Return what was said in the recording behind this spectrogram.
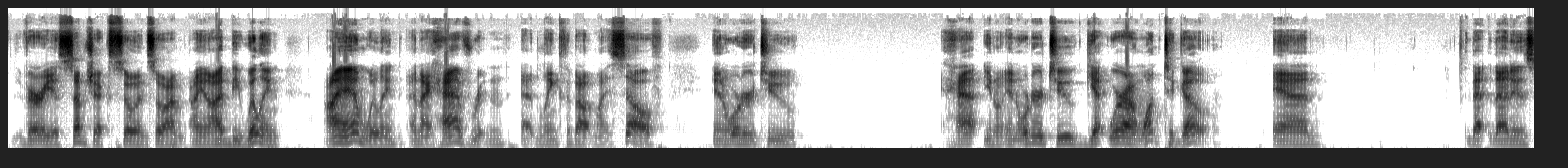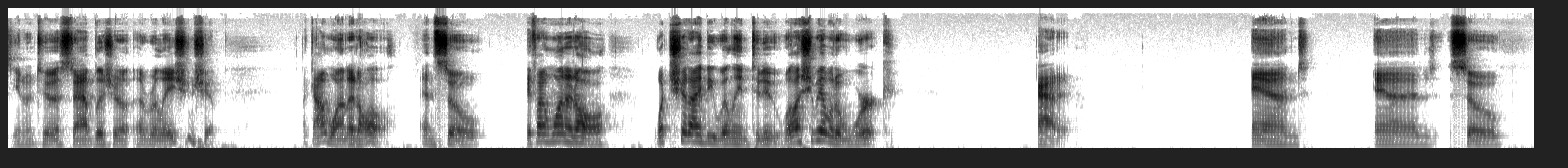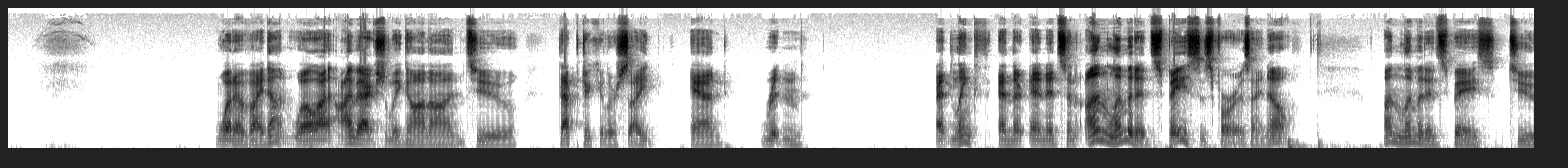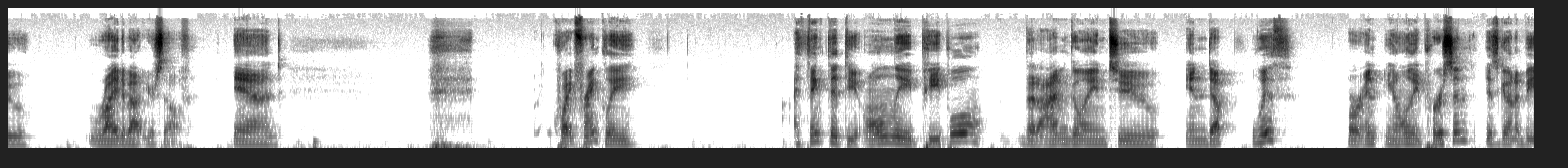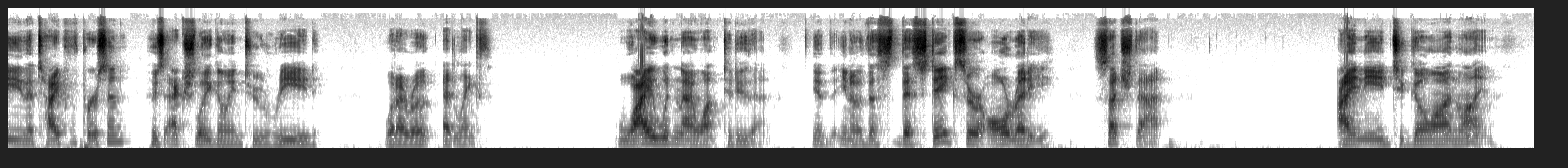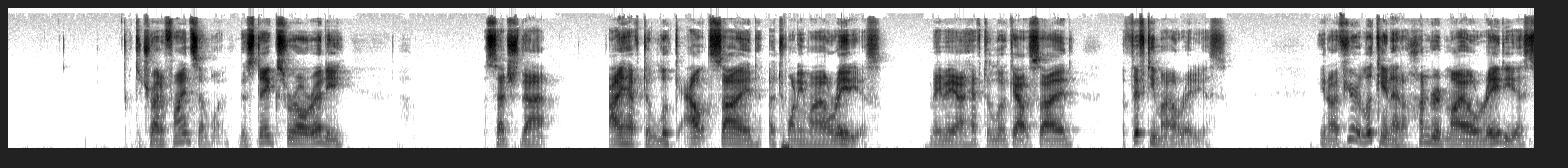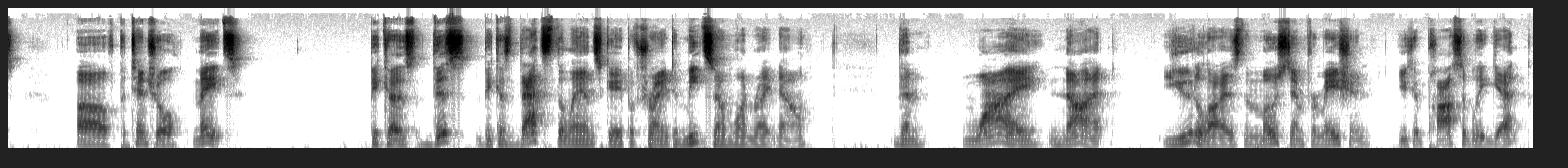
various subjects. So and so I'm I, I'd be willing, I am willing, and I have written at length about myself in order to have you know in order to get where I want to go, and that that is you know to establish a, a relationship. Like I want it all, and so if I want it all, what should I be willing to do? Well, I should be able to work at it. And and so what have I done? Well, I, I've actually gone on to that particular site and written at length and there and it's an unlimited space as far as I know. Unlimited space to write about yourself. And quite frankly, I think that the only people that I'm going to end up with, or in, you know, only person is going to be the type of person who's actually going to read what I wrote at length. Why wouldn't I want to do that? You know, the, the stakes are already such that I need to go online to try to find someone. The stakes are already such that I have to look outside a 20 mile radius. Maybe I have to look outside a 50 mile radius. You know, if you're looking at a 100 mile radius of potential mates, because this because that's the landscape of trying to meet someone right now, then why not utilize the most information you could possibly get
